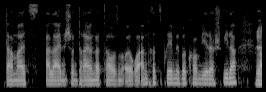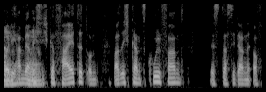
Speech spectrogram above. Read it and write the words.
damals alleine schon 300.000 Euro Antrittsprämie bekommen, jeder Spieler. Aber die ja, haben ja ja, richtig gefightet. Und was ich ganz cool fand, ist, dass sie dann auf,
